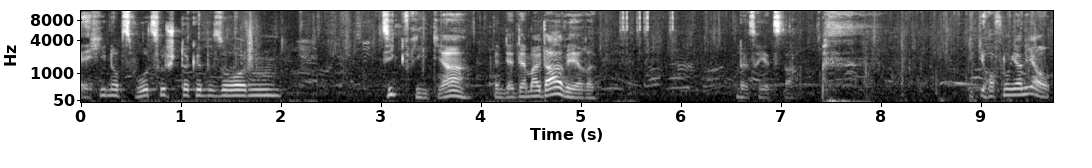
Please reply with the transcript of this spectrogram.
Echinops Wurzelstöcke besorgen. Siegfried, ja. Wenn der, der mal da wäre. Oder ist er jetzt da? Geht die Hoffnung ja nicht auf.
